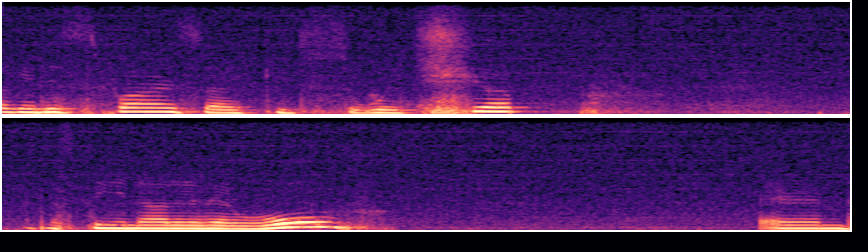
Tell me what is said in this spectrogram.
Okay, this is fine, so I could switch up. i now that I've had roll and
